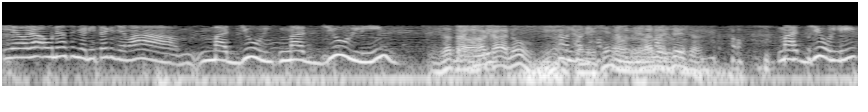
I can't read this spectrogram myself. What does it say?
Y ahora una señorita que se llama Mayuli, Mayuli Esa trabaja acá, ¿no? No, no, ese no. nombre, Ah, no ¿no? es esa. Mayuli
